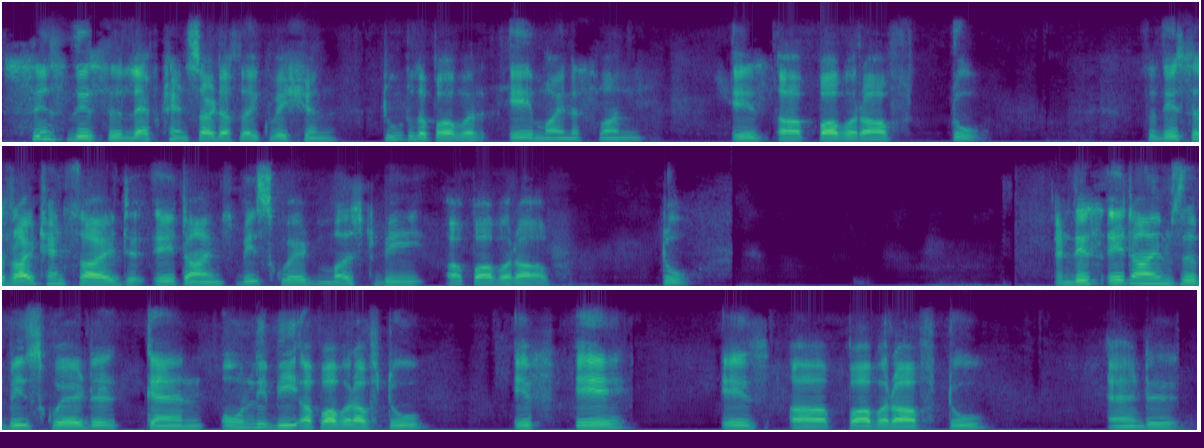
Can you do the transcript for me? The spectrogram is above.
Since this left hand side of the equation 2 to the power a minus 1 is a power of 2. So this right hand side a times b squared must be a power of 2. And this a times b squared can only be a power of 2 if a is a power of 2 and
